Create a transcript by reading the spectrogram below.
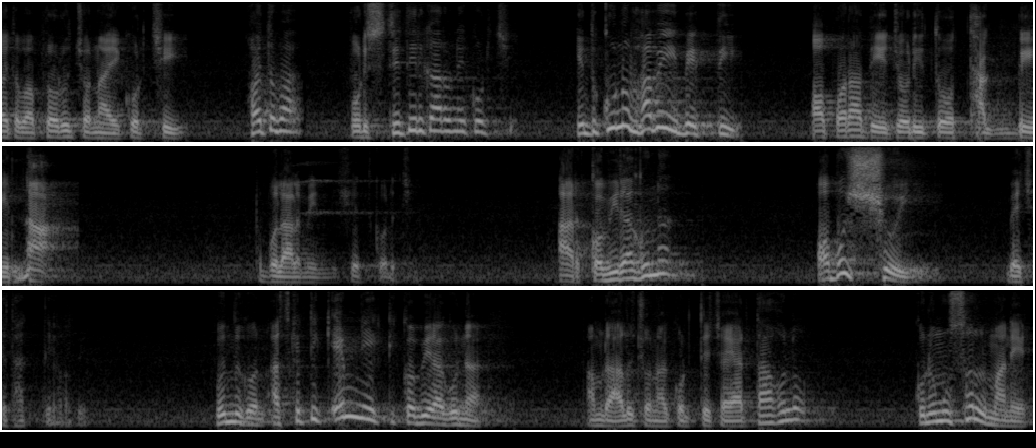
হয়তোবা প্ররোচনায় করছি, হয়তোবা পরিস্থিতির কারণে করছি, কিন্তু কোনোভাবেই ব্যক্তি অপরাধে জড়িত থাকবে না। বলে আলমিন নিষেধ করেছে আর কবিরা গুণা অবশ্যই বেঁচে থাকতে হবে। বন্ধুগণ, আজকে ঠিক এমনি একটি কবিরা গুণা আমরা আলোচনা করতে চাই, আর তা হলো কোনো মুসলমানের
